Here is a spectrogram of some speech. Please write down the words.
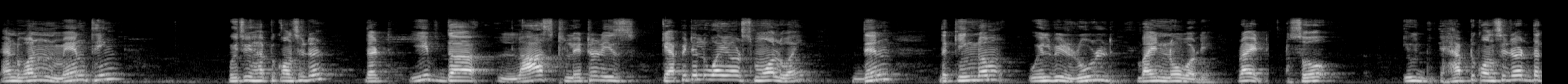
And one main thing which you have to consider that if the last letter is capital Y or small y then the kingdom will be ruled by nobody right? So you have to consider the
